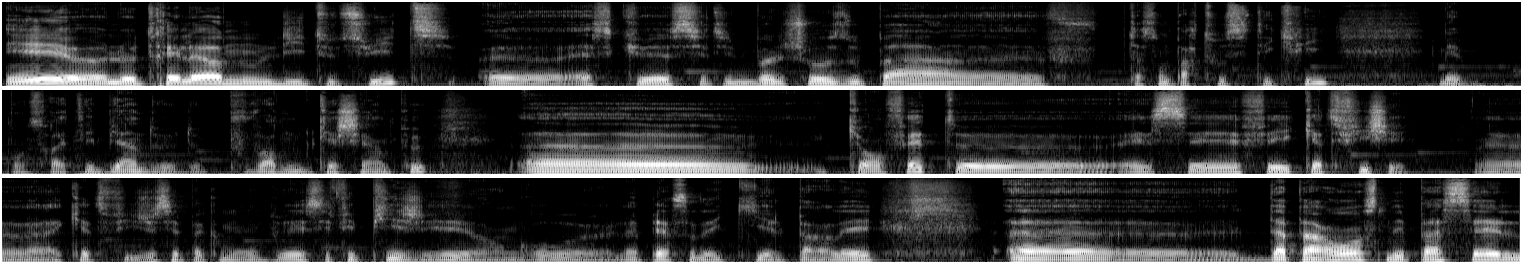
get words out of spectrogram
Et euh, le trailer nous le dit tout de suite. Euh, Est-ce que c'est une bonne chose ou pas? Euh, De toute façon, partout c'est écrit. Mais bon, ça aurait été bien de, pouvoir nous le cacher un peu. Qu'en fait, elle s'est fait quatre fichiers. Voilà, quatre fi- je sais pas comment on peut, elle s'est fait piéger. En gros, la personne avec qui elle parlait, d'apparence, n'est pas celle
